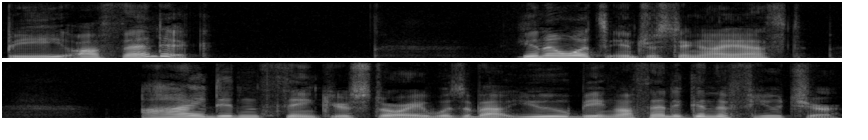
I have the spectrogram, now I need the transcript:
be authentic. You know what's interesting? I asked. I didn't think your story was about you being authentic in the future.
